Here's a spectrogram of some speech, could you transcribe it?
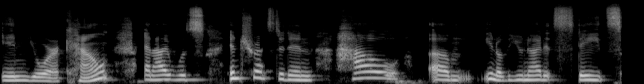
in your account, and I was interested in how you know the United States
